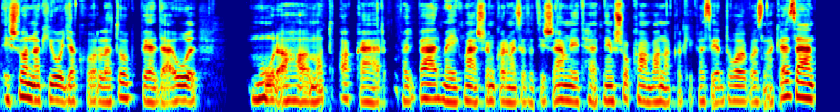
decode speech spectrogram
és vannak jó gyakorlatok, például Mórahalmot, akár, vagy bármelyik más önkormányzatot is említhetném, sokan vannak, akik azért dolgoznak ezen,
